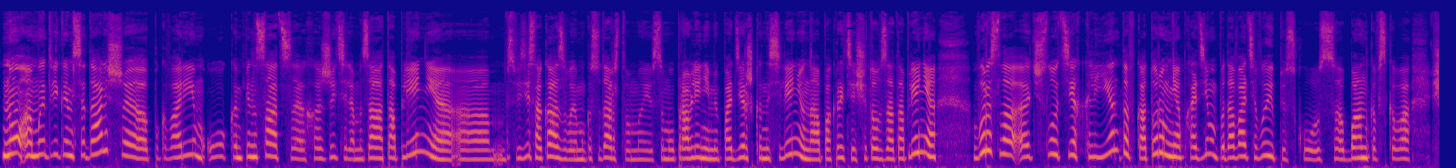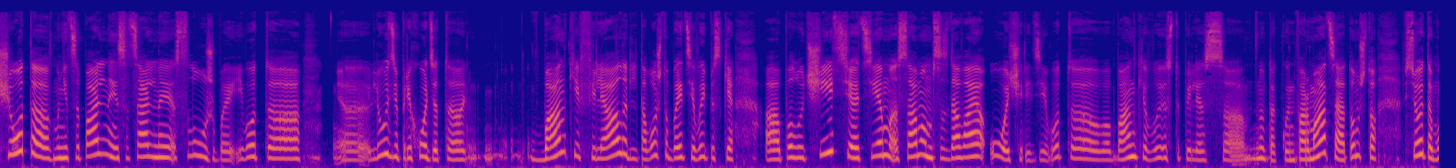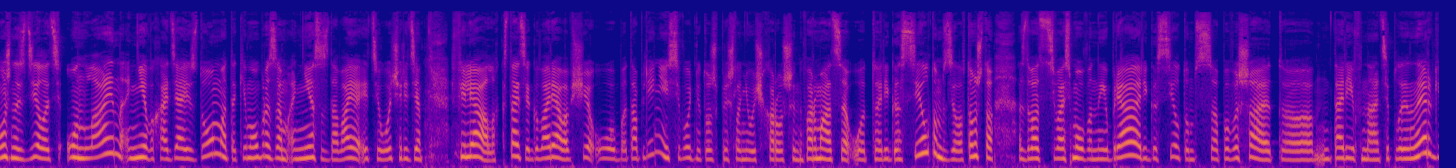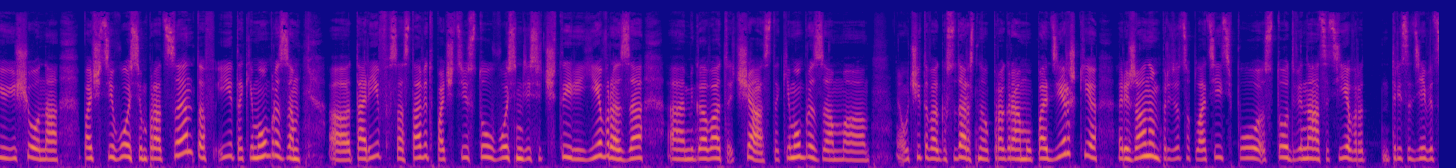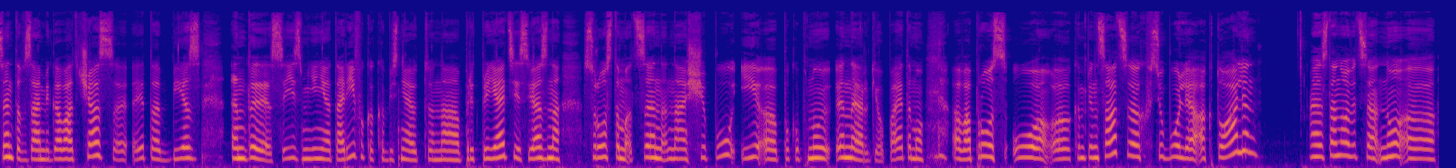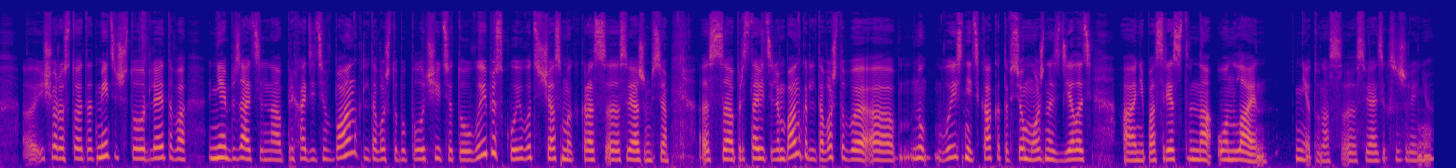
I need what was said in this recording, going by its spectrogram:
Ну, а мы двигаемся дальше. Поговорим о компенсациях жителям за отопление а, в связи с оказываемым государством и самоуправлениями поддержка населению на покрытие счетов за отопление. Выросло э, число тех клиентов, которым необходимо подавать выписку с банковского счета в муниципальные социальные службы. И вот э, э, люди приходят в банки, в филиалы для того, чтобы эти выписки получить, тем самым создать создавая очереди. Вот э, банки выступили с э, ну, такой информацией о том, что все это можно сделать онлайн, не выходя из дома, таким образом не создавая эти очереди в филиалах. Кстати говоря, вообще об отоплении, сегодня тоже пришла не очень хорошая информация от Рига Силтумс. Дело в том, что с 28 ноября Рига Силтумс повышает э, тариф на теплоэнергию еще на почти 8%, и таким образом тариф составит почти почти 184 евро за а, мегаватт-час. Таким образом, а, учитывая государственную программу поддержки, рижанам придется платить по 112 евро 39 центов за мегаватт-час. Это без НДС. И изменение тарифа, как объясняют на предприятии, связано с ростом цен на щепу и э, покупную энергию. Поэтому вопрос о компенсациях все более актуален. Э, становится, но э, э, еще раз стоит отметить, что для этого не обязательно приходить в банк для того, чтобы получить эту выписку. И вот сейчас мы как раз э, свяжемся с представителем банка для того, чтобы э, ну, выяснить, как это все можно сделать э, непосредственно онлайн. Нет у нас связи, к сожалению.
